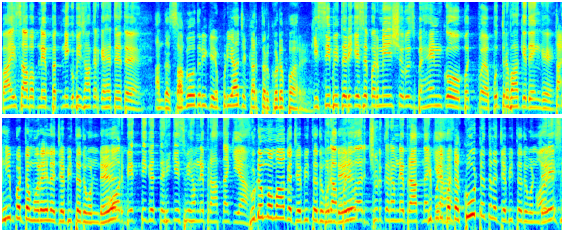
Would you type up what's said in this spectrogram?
भाई साहब अपने पत्नी को भी जाकर कहते थे அந்த சகோதரிக்கு எப்படியாச்சும் கர்த்தர் கொடுப்பாரு किसी भी तरीके से परमेश्वर उस बहन को ब- पुत्र भाग्य देंगे தனிப்பட்ட முறையில ஜெபித்தது உண்டு और व्यक्तिगत तरीके से भी हमने प्रार्थना किया குடும்பமாக ஜெபித்தது पूरा உண்டு परिवार जुड़कर हमने प्रार्थना किया இப்படிப்பட்ட கூட்டத்துல ஜெபித்தது और உண்டு इस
